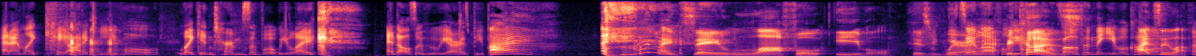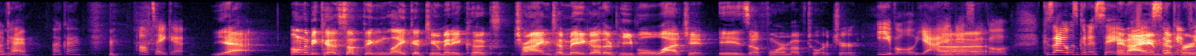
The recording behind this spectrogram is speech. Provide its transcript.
and I'm like chaotic evil, like in terms of what we like and also who we are as people. I I might say lawful evil is where You'd say I'm lawful evil. because We're both in the evil column. I'd say lawful Okay. Okay. I'll take it. Yeah. Only because something like a Too Many Cooks, trying to make other people watch it is a form of torture. Evil. Yeah, it Uh, is evil. Because I was gonna say and my I am the second person.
